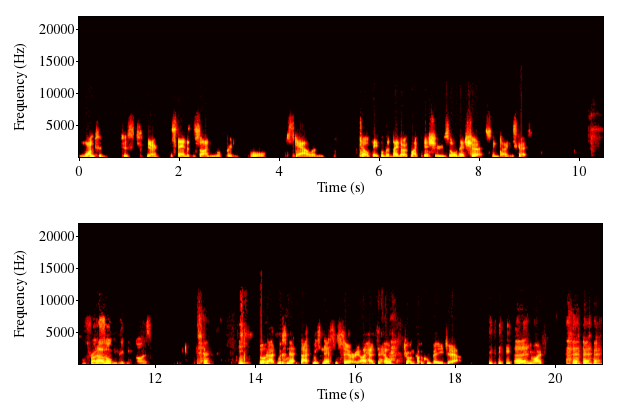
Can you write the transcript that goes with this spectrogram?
want to just, you know, stand at the side and look pretty or scowl and tell people that they don't like their shoes or their shirts, in Tony's case. We'll throw Um, salt in people's eyes. That was ne- that was necessary. I had to help drunk Uncle Beej out. Uh, my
